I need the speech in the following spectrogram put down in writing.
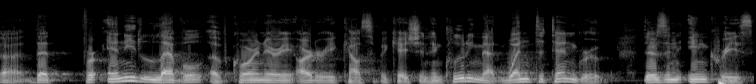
uh, that for any level of coronary artery calcification, including that 1 to 10 group, there's an increase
